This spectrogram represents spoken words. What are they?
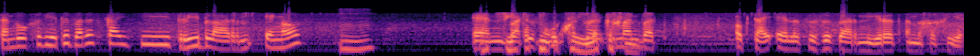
Dan wil ek geweet het, wat is kykie drie blare in Engels Mm. en wat is nou goed vir ongelukkig iemand wat op die Alice is daar nie het ingegee.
